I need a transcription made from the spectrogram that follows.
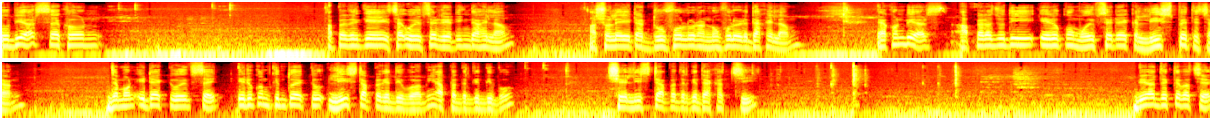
তো বিয়ার্স, এখন আপনাদেরকে ওয়েবসাইট রেটিং দেখাইলাম। আসলে এটা ডু ফলো না নো ফলো এটা দেখাইলাম। এখন বিয়ার্স, আপনারা যদি এরকম ওয়েবসাইটের একটা লিস্ট পেতে চান, যেমন এটা একটি ওয়েবসাইট এরকম কিন্তু একটু লিস্ট আপনাকে দেব আমি, আপনাদেরকে দিব। সেই লিস্টটা আপনাদেরকে দেখাচ্ছি। বিয়ার দেখতে পাচ্ছেন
